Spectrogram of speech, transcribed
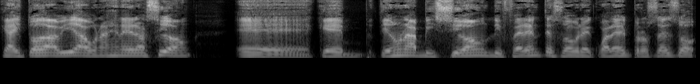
que hay todavía una generación eh, que tiene una visión diferente sobre cuál es el proceso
